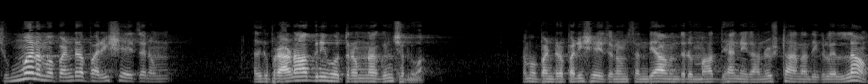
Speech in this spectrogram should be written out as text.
சும்மா நம்ம பண்ற பரிசேச்சனம் அதுக்கு பிராணாக்னிஹோத்திரம்னாக்கும் சொல்லுவான் நம்ம பண்ற பரிசேச்சனம் சந்தியாவந்தனம் ஆத்தியானிக அனுஷ்டானதிகள் எல்லாம்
